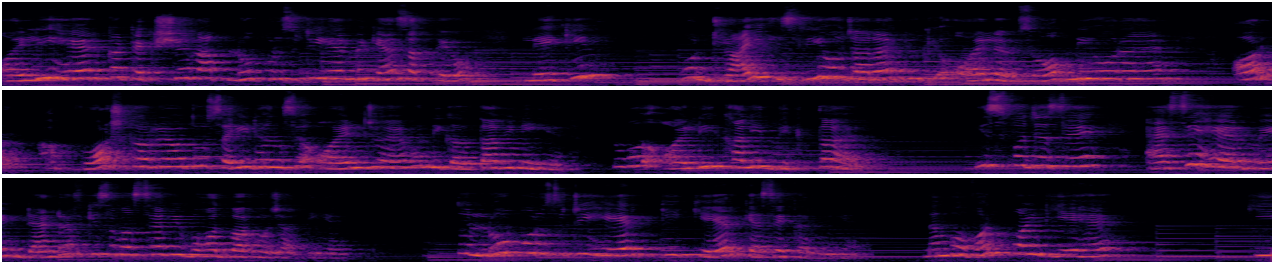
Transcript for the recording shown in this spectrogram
ऑयली हेयर का टेक्सचर आप लो पोरोसिटी हेयर में कह सकते हो, लेकिन वो ड्राई इसलिए हो जा रहा है क्योंकि ऑयल एब्जॉर्ब नहीं हो रहा है। और आप वॉश कर रहे हो तो सही ढंग से ऑयल जो है वो निकलता भी नहीं है। तो वो ऑयली खाली दिखता है। इस वजह से ऐसे हेयर में डैंड्रफ की समस्या भी बहुत बार हो जाती है। तो लो पोरोसिटी हेयर की केयर कैसे करनी है? नंबर वन पॉइंट ये है कि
